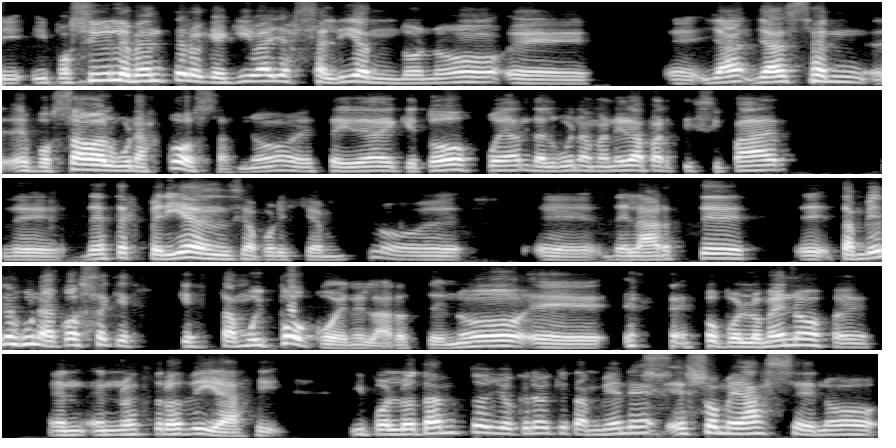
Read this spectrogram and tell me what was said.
Y, posiblemente lo que aquí vaya saliendo, ¿no? ya, ya se han esbozado algunas cosas, ¿no? Esta idea de que todos puedan de alguna manera participar de, de esta experiencia, por ejemplo. del arte también es una cosa que, que, está muy poco en el arte, ¿no? o por lo menos en, en, nuestros días. Y, y, por lo tanto yo creo que también eso me hace ¿no?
